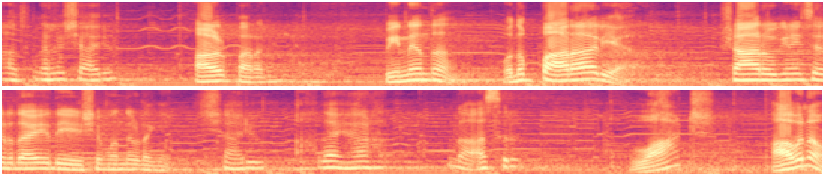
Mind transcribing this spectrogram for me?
അത് നല്ല ഷാരു അവൾ പറഞ്ഞു. പിന്നെന്താ? ഒന്ന് പറയാലിയ ഷാറൂഖിന് ചെറുതായി ദേഷ്യം വന്നു തുടങ്ങി. ഷാരു അതയാളാ നാസർ. വാട്ട് അവനോ?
